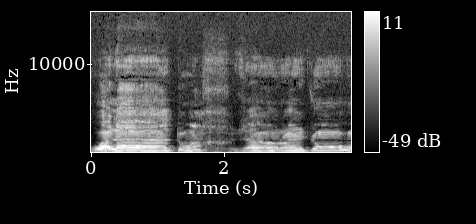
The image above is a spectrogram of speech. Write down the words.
ولا تخزرجون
